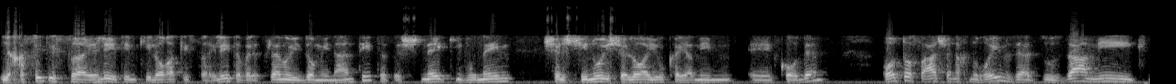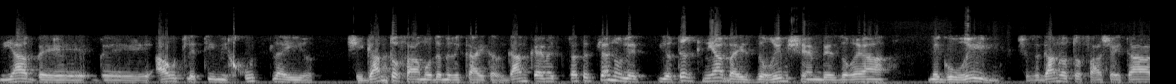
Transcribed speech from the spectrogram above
יחסית ישראלית, אם כי לא רק ישראלית, אבל אצלנו היא דומיננטית. אז זה שני כיוונים של שינוי שלא היו קיימים אה, קודם. עוד תופעה שאנחנו רואים זה התזוזה מקנייה באאוטלטים מחוץ לעיר. שהיא גם תופעה מאוד אמריקאית, אז גם קיימת קצת אצלנו ליותר קנייה באזורים שהם באזורי המגורים, שזה גם לא תופעה שהייתה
